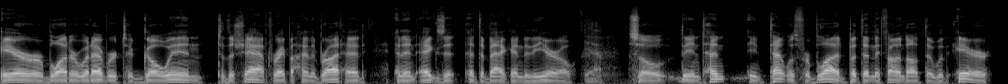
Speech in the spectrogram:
air or blood or whatever to go in to the shaft right behind the broadhead and then exit at the back end of the arrow. Yeah. So the intent the intent was for blood, but then they found out that with air,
